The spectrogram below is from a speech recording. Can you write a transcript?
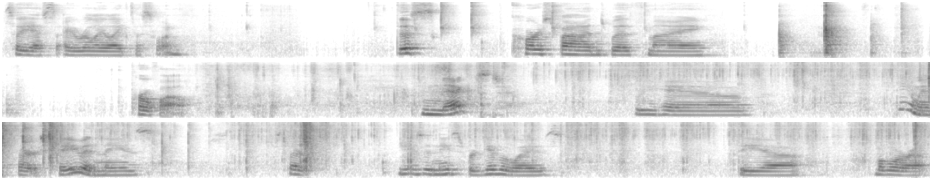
So yes, I really like this one. This corresponds with my profile. Next, we have, I think I'm going to start saving these, start using these for giveaways. The uh, bubble wrap.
